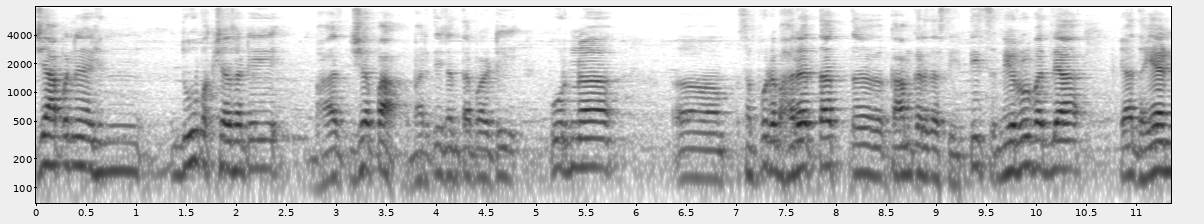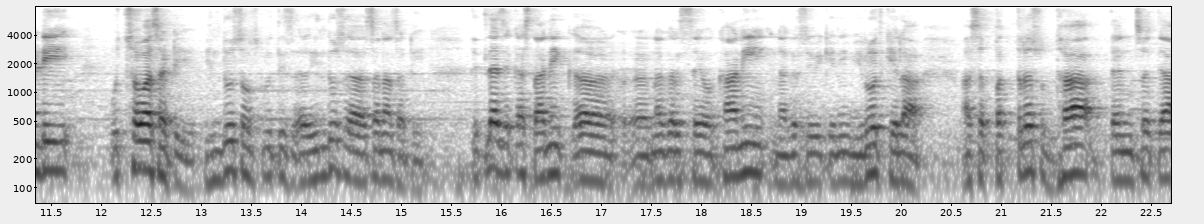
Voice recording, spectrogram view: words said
जे आपण हिंदू पक्षासाठी भाजपा भारतीय जनता पार्टी पूर्ण संपूर्ण भारतात काम करत असते. तीच नेरूळमधल्या या दहीहंडी उत्सवासाठी हिंदू संस्कृती हिंदू स- सणासाठी तिथल्याच एका स्थानिक नगरसेवकांनी नगरसेविकेने विरोध केला. असं पत्रसुद्धा त्यांचं त्या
